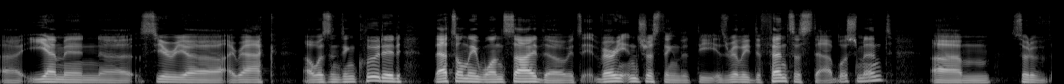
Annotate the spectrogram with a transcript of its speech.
uh, Yemen, uh, Syria, Iraq, uh, wasn't included. That's only one side, though. It's very interesting that the Israeli defense establishment um, sort of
